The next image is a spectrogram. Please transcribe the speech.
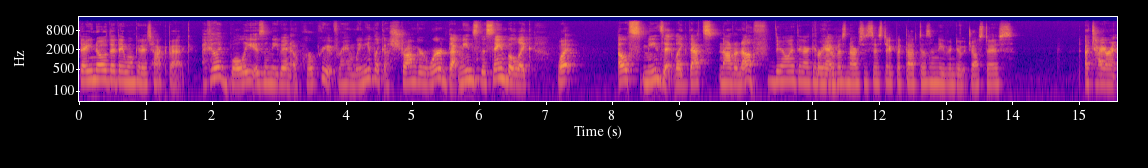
they know that they won't get attacked back. I feel like bully isn't even appropriate for him. We need like a stronger word that means the same, but like what else means it? Like that's not enough. The only thing I can think him. of is narcissistic, but that doesn't even do it justice. A tyrant.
